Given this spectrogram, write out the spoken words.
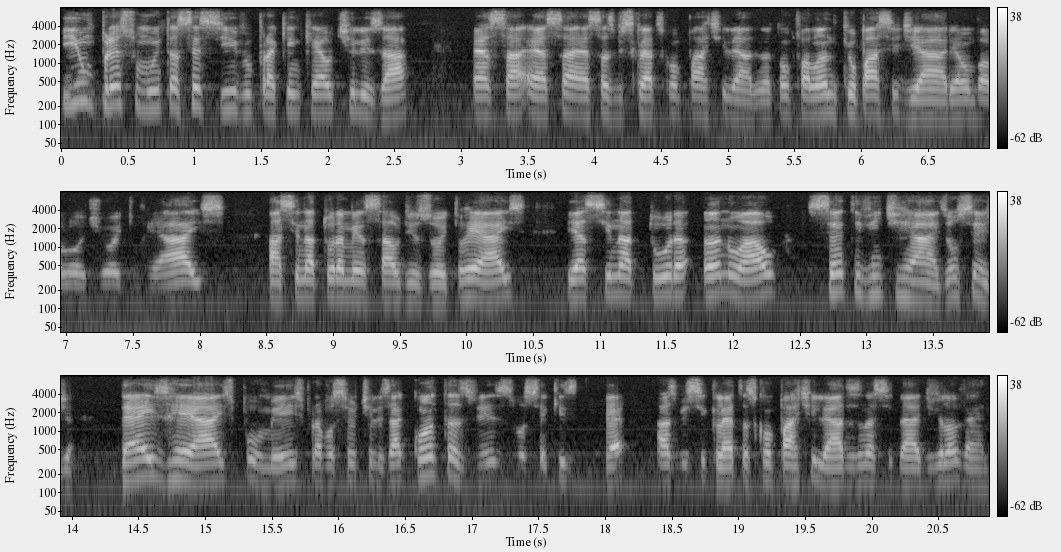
e um preço muito acessível para quem quer utilizar essa, essa, essas bicicletas compartilhadas. Nós estamos falando que o passe diário é um valor de R$ reais, a assinatura mensal R$ reais e a assinatura anual 120 reais. ou seja, 10 reais por mês para você utilizar quantas vezes você quiser as bicicletas compartilhadas na cidade de Vila Velha.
